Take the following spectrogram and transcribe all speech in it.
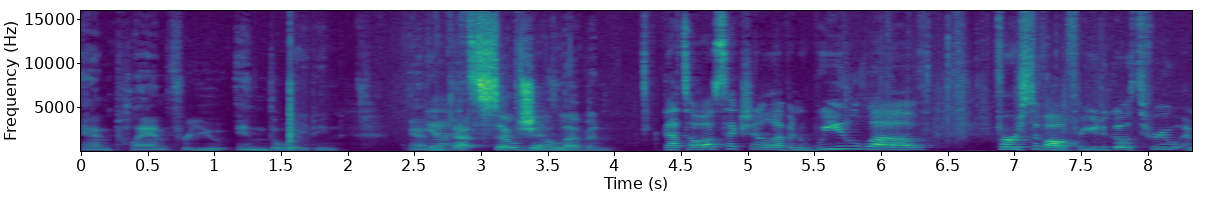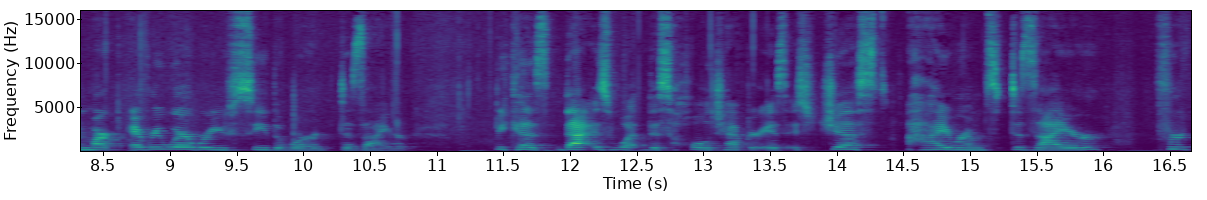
and plan for you in the waiting. And Yeah, that's so section good. 11. That's all section 11. We love, first of all, for you to go through and mark everywhere where you see the word desire. Because that is what this whole chapter is. It's just Hyrum's desire for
